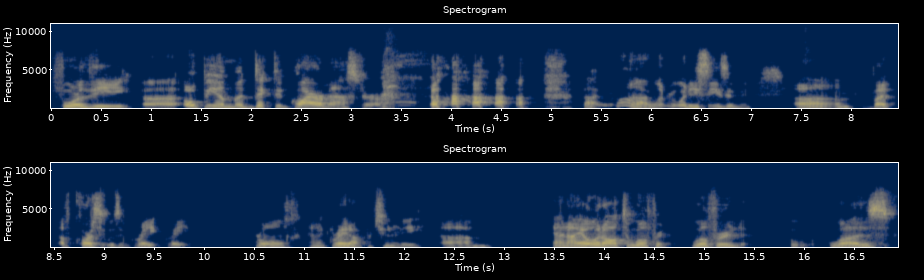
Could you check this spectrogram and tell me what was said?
for the uh, opium addicted choir master." Thought, oh, I wonder what he sees in me. Um, but of course, it was a great, great role and a great opportunity. Um, and I owe it all to Wilford. Wilford was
